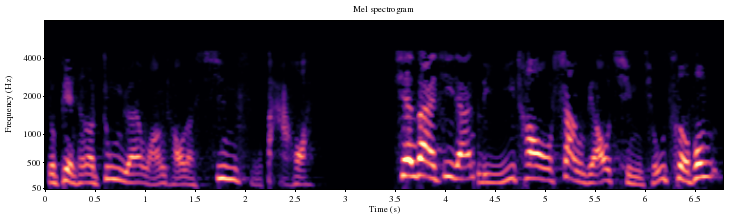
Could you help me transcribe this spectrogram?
就变成了中原王朝的心腹大患。现在既然李宜超上表请求册封，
